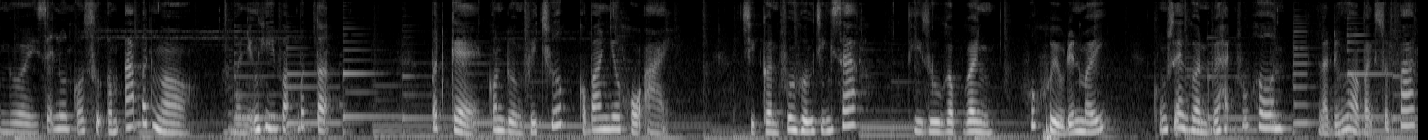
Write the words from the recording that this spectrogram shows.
người sẽ luôn có sự ấm áp bất ngờ và những hy vọng bất tận. Bất kể con đường phía trước có bao nhiêu khổ ải, chỉ cần phương hướng chính xác thì dù gập ghềnh khúc khuỷu đến mấy, cũng sẽ gần với hạnh phúc hơn là đứng ở vạch xuất phát.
